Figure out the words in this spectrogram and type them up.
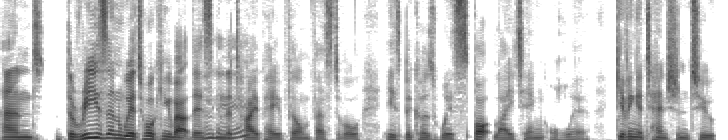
And the reason we're talking about this in the Taipei Film Festival is because we're spotlighting or we're giving attention to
